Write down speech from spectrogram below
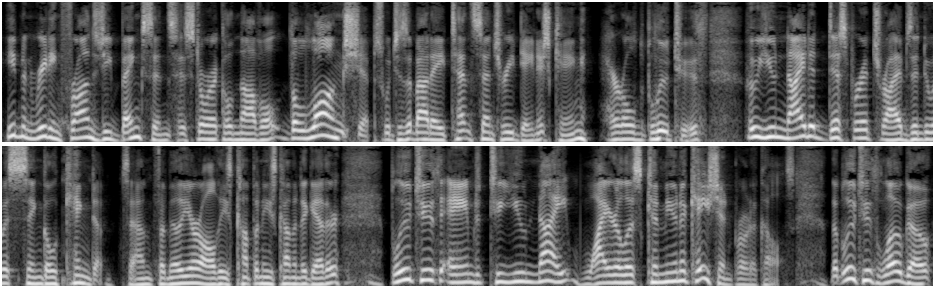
He'd been reading Frans G. Bengtsson's historical novel The Longships, which is about a 10th century Danish king, Harald Bluetooth, who united disparate tribes into a single kingdom. Sound familiar? All these companies coming together? Bluetooth aimed to unite wireless communication protocols. The Bluetooth logo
